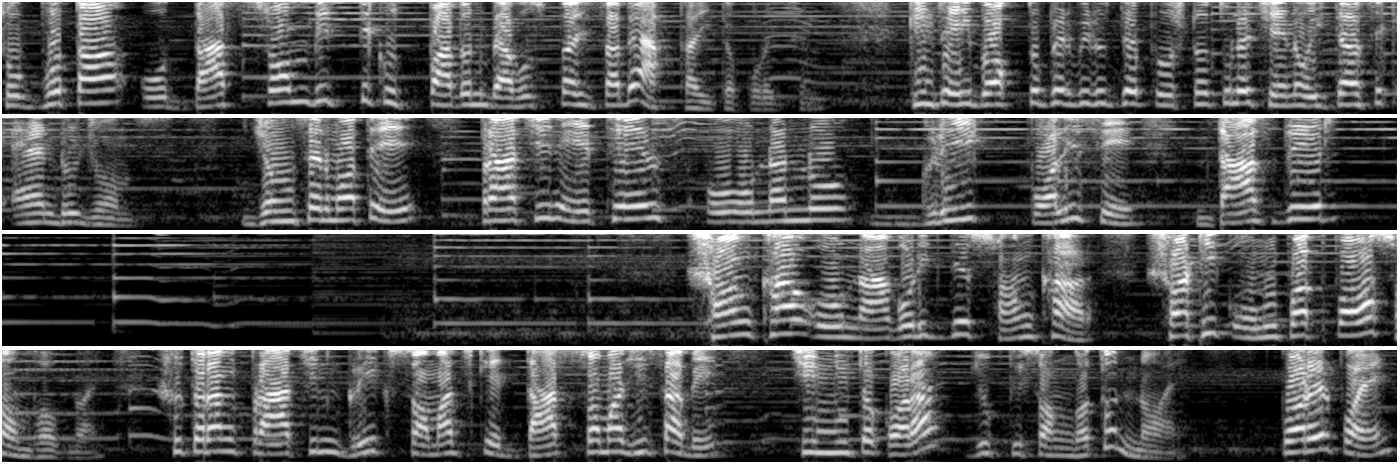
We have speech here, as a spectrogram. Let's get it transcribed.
সভ্যতা ও দাশ্রম ভিত্তিক উৎপাদন ব্যবস্থা হিসাবে আখ্যায়িত করেছেন। কিন্তু এই বক্তব্যের বিরুদ্ধে প্রশ্ন তুলেছেন ঐতিহাসিক অ্যান্ড্রু জোন্স। জোন্সের মতে, প্রাচীন এথেন্স ও অন্যান্য গ্রিক পলিসে দাসদের সংখ্যা ও নাগরিকদের সংখ্যার সঠিক অনুপাত পাওয়া সম্ভব নয়। সুতরাং প্রাচীন গ্রিক সমাজকে দাস সমাজ হিসাবে চিহ্নিত করা যুক্তিসঙ্গত নয়। পরের পয়েন্ট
